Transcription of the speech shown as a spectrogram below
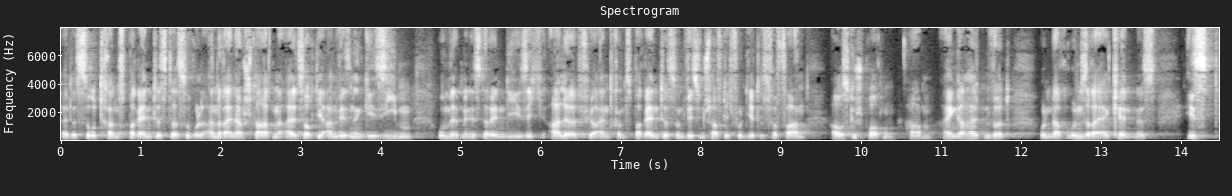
äh, das so transparent ist, dass sowohl Anrainerstaaten als auch die anwesenden G7 Umweltministerinnen, die sich alle für ein transparentes und wissenschaftlich fundiertes Verfahren ausgesprochen haben, eingehalten wird. Und nach unserer Erkenntnis ist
